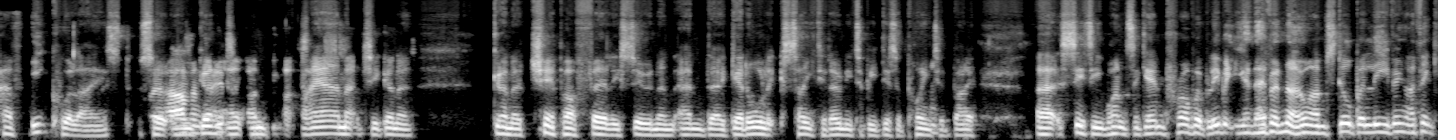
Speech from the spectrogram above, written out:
have equalised, so I'm gonna, I'm, I am actually gonna gonna chip off fairly soon and and uh, get all excited, only to be disappointed by uh, City once again, probably. But you never know. I'm still believing. I think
